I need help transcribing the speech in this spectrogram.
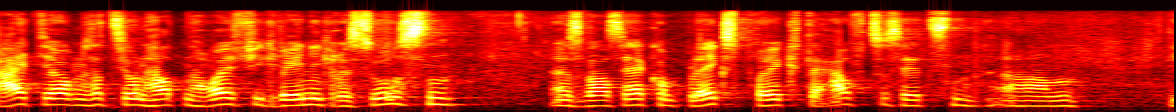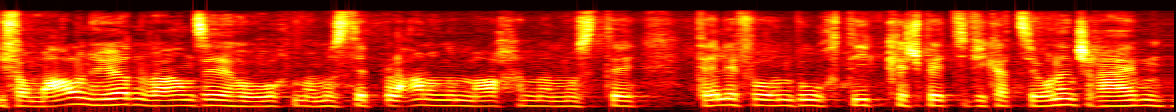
IT-Organisationen hatten häufig wenig Ressourcen. Es war sehr komplex, Projekte aufzusetzen. Die formalen Hürden waren sehr hoch. Man musste Planungen machen, man musste telefonbuchdicke Spezifikationen schreiben.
